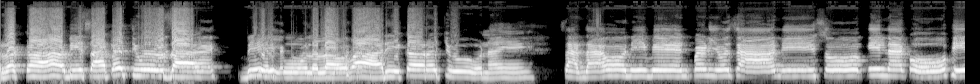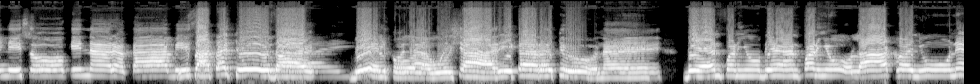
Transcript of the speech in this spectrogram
રકાબી સાથે જાય. બિલકુલ લવારી કરચું નહીં સાદાઓની બેનપણીઓ સાની શોકીના કોફીની શોકીના રકાબી સાથે ચૂજાય બિલકુલ હોશિયારી કરશું નહીં બેનપણીઓ બેનપણીઓ લાખન્યું ને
